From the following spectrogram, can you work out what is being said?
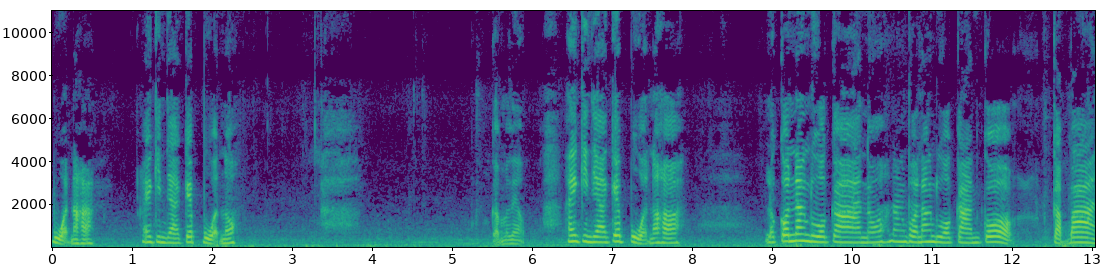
ปวดนะคะ ให้กินยาแก้ปวดเนาะ กลับมาแล้ว ให้กินยาแก้ปวดนะคะ แล้วก็นั่งดูอาการเนาะ นั่งพอนั่งดูอาการก็กลับบ้าน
